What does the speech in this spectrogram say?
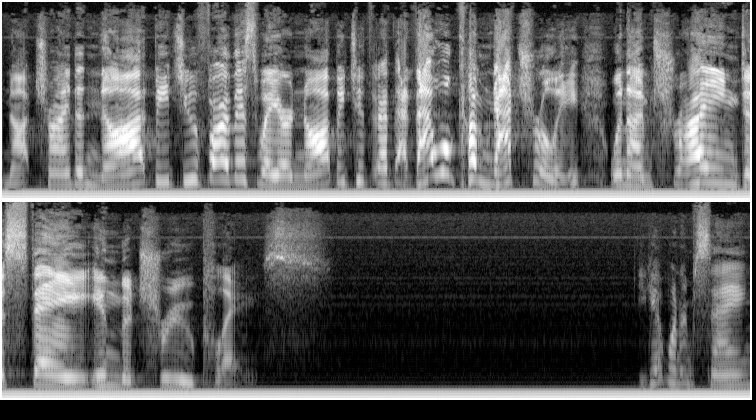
Not trying to not be too far this way or not be too that. That will come naturally when I'm trying to stay in the true place. You get what I'm saying?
